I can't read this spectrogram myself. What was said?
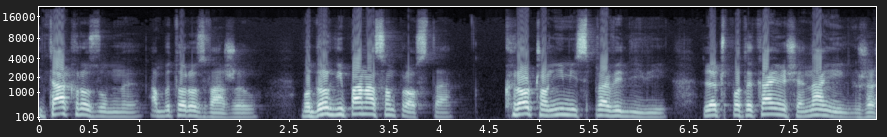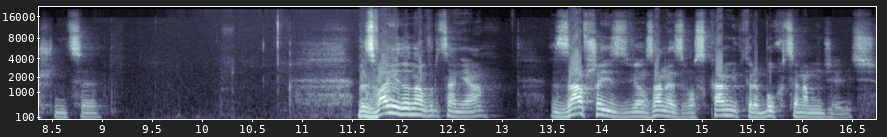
i tak rozumny, aby to rozważył? Bo drogi Pana są proste, kroczą nimi sprawiedliwi, lecz potykają się na nich grzesznicy. Wezwanie do nawrócenia zawsze jest związane z woskami, które Bóg chce nam udzielić.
